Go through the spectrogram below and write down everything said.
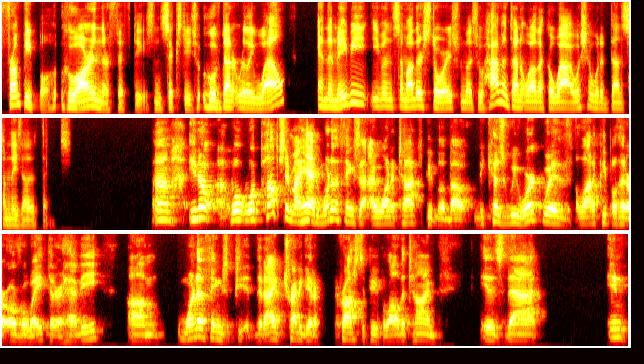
from people who are in their 50s and 60s who have done it really well? And then maybe even some other stories from those who haven't done it well that go, wow, I wish I would have done some of these other things. Um, you know, uh, what, what pops in my head, one of the things that I want to talk to people about, because we work with a lot of people that are overweight, that are heavy. Um, one of the things that I try to get across to people all the time is that in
